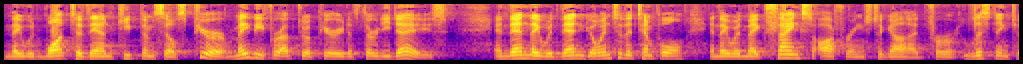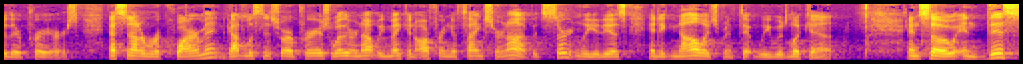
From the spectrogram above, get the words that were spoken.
And they would want to then keep themselves pure, maybe for up to a period of 30 days. And then they would then go into the temple and they would make thanks offerings to God for listening to their prayers. That's not a requirement. God listens to our prayers whether or not we make an offering of thanks or not, but certainly it is an acknowledgement that we would look at. And so in this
